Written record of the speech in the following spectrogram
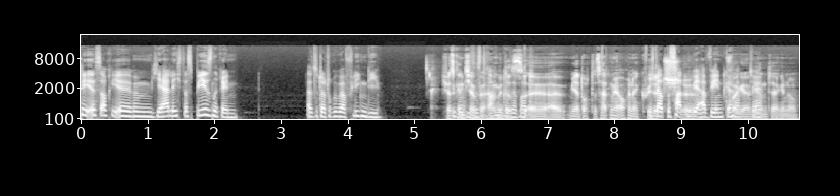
ist auch ähm, jährlich das Besenrennen. Also darüber fliegen die. Ich weiß gar nicht, ob haben wir das, äh, ja doch, das hatten wir auch in der Quidditch. Ich glaube, das hatten wir äh, erwähnt Folge gehabt. Ja. erwähnt, ja, genau.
